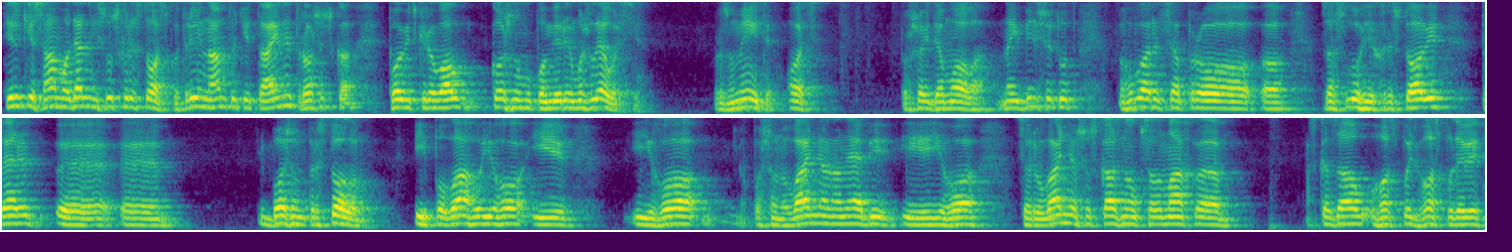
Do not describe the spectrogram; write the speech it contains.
Тільки сам один Ісус Христос, котрий нам тут і тайни трошечка повідкривав кожному по мірі можливості. Розумієте? Ось про що йде мова. Найбільше тут говориться про е, заслуги Христові перед е, е, Божим престолом і повагу Його, і, Його пошанування на небі, і Його царювання, що сказано в псалмах. Сказав Господь Господеві,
